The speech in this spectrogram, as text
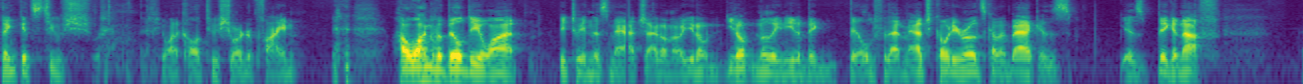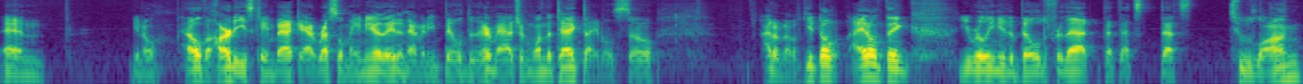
think it's too. Sh- if you want to call it too short, fine. How long of a build do you want between this match? I don't know. You don't. You don't really need a big build for that match. Cody Rhodes coming back is is big enough, and you know. Hell, the Hardys came back at WrestleMania. They didn't have any build to their match and won the tag titles. So, I don't know. You don't. I don't think you really need a build for that. That that's that's too long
